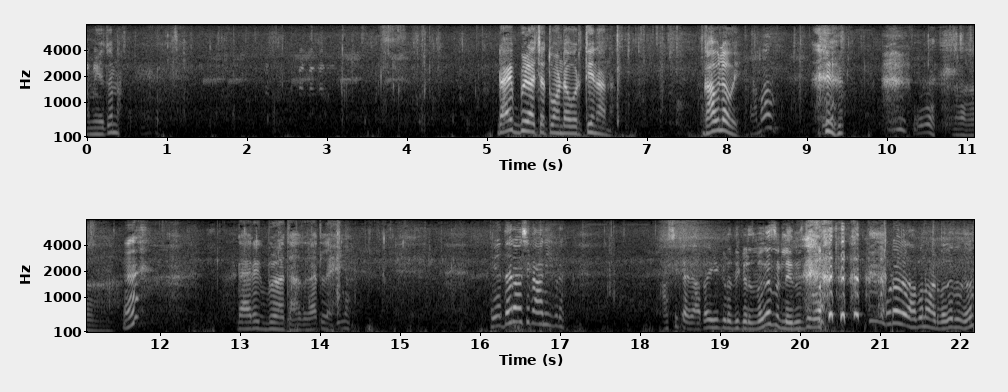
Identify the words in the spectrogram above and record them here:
आम्ही येतो ना? डायरेक्ट बिळाच्या तोंडावरती ना ना. गावला होय. डायरेक्ट बिळात हात घातलाय. हे धर अशी का आणि इकडे? अशी काय? आता इकडं तिकडे बघत सुटले नुसते पुढं आपण वाट बघत होतो.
